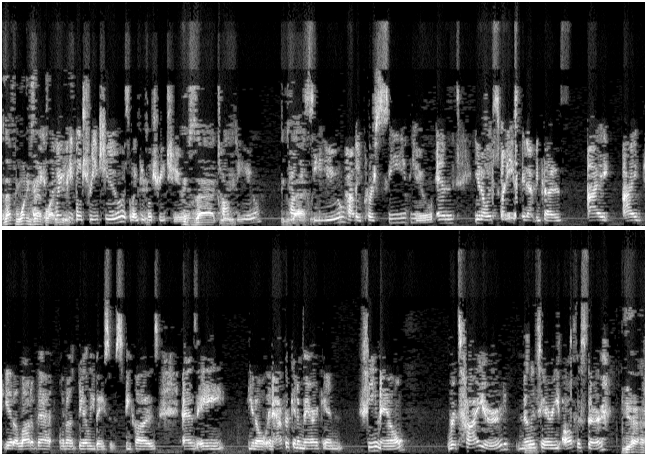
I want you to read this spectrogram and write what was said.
And that's one example. It's example the I way use. people treat you. It's the way people treat you. Exactly. Talk to Exactly. How they see you, how they perceive you, and you know it's funny you say that because I I get a lot of that on a daily basis because as a you know an African American female retired military mm. officer Yeah.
